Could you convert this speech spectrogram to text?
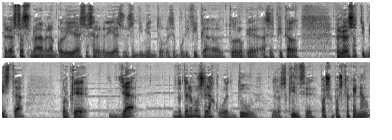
Pero esto es una melancolía, esto es alegría, es un sentimiento que se purifica, todo lo que has explicado. Pero eres optimista porque ya no tenemos la juventud de los 15, Por supuesto que no.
